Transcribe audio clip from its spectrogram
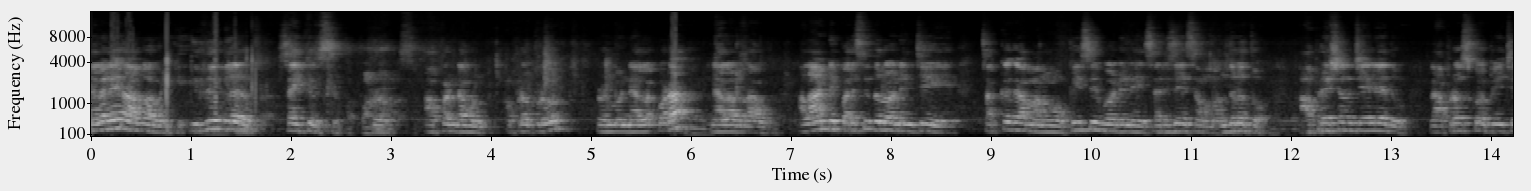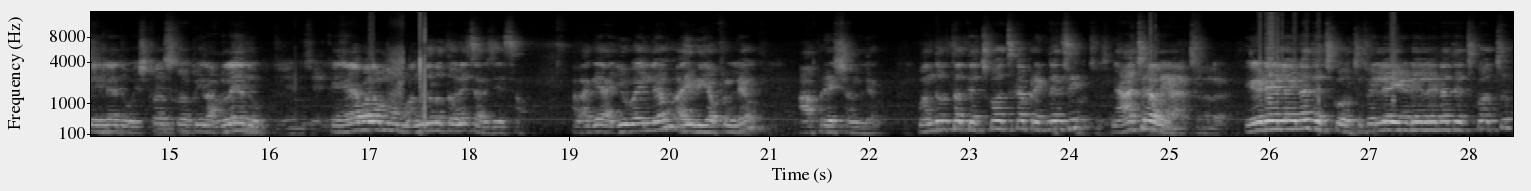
నెలలే రావు ఆవిడకి irregular cycles. Up and down అప్పుడప్పుడు రెండు మూడు నెలలు కూడా నెలలు రావు. అలాంటి పరిస్థితుల్లో నుంచి చక్కగా మనం పీసీఓడిని సరిచేసాం మందులతో. ఆపరేషన్ చేయలేదు లాప్రోస్కోపీ చేయలేదు హిస్ట్రోస్కోపీలు అనలేదు. కేవలం మందులతోనే సరిచేసాం అలాగే ఐయువై లేవు ఐవీఎఫ్ లేవు ఆపరేషన్ లేవు. మందులతో తెచ్చుకోవచ్చుగా ప్రెగ్నెన్సీ? న్యాచురల్. ఏడేళ్ళైనా తెచ్చుకోవచ్చు. పెళ్ళి ఏడేళ్ళైనా తెచ్చుకోవచ్చు.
